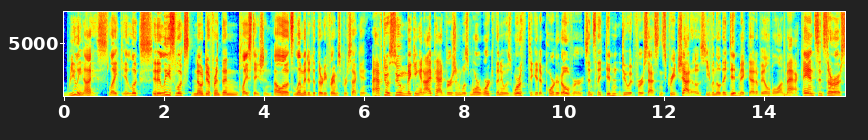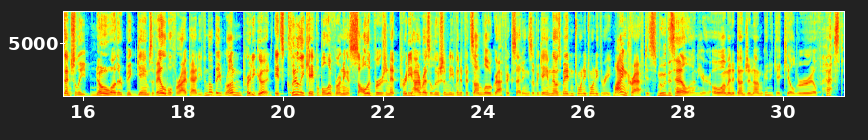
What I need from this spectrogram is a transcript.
really nice. Like it looks, it at least looks no different than PlayStation, although it's limited to 30 frames per second. I have to assume making an iPad version was more work than it was worth to get it ported over, since they didn't do it for Assassin's Creed Shadows, even though they did make that available on Mac. And since there are essentially no other big games available for iPad, even though they run pretty good. It's clearly capable of running a solid version at pretty high resolution, even if it's on low graphic settings of a game that was made in 2023. Minecraft is smooth as hell on here. Oh, I'm in a dungeon, I'm gonna get get killed real fast.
